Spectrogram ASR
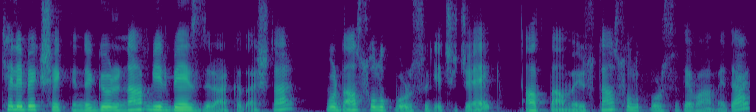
kelebek şeklinde görünen bir bezdir arkadaşlar. Buradan soluk borusu geçecek. Alttan ve üstten soluk borusu devam eder.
